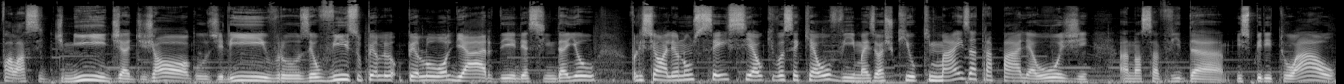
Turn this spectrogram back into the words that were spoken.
falasse de mídia, de jogos, de livros. Eu vi isso pelo, pelo olhar dele, assim. Daí eu falei assim: olha, eu não sei se é o que você quer ouvir, mas eu acho que o que mais atrapalha hoje a nossa vida espiritual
